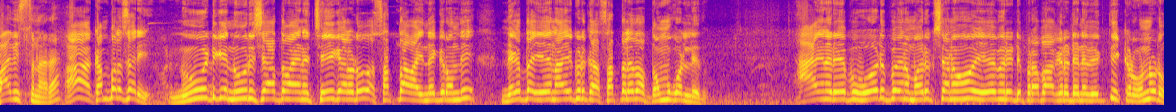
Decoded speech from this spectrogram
భావిస్తున్నారా? కంపల్సరీ. నూటికి నూరు శాతం ఆయన చేయగలడు సత్తా ఆయన దగ్గర ఉంది. మిగతా ఏ నాయకుడికి ఆ సత్తా లేదు ఆ దమ్ము కూడా లేదు. ఆయన రేపు ఓడిపోయిన మరుక్షణం ఏమిరెడ్డి ప్రభాకర్ రెడ్డి అనే వ్యక్తి ఇక్కడ ఉండడు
